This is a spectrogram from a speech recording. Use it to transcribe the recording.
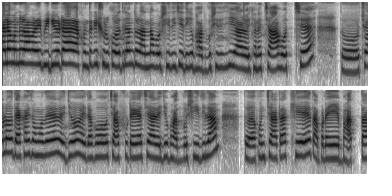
হ্যালো বন্ধুরা, আমার এই ভিডিওটা এখন থেকে শুরু করে দিলাম। তো রান্না বসিয়ে দিয়েছি, এদিকে ভাত বসিয়ে দিয়েছি আর ওইখানে চা হচ্ছে। তো চলো দেখাই তোমাদের, এই যে, এই দেখো চা ফুটে গেছে আর এই যে ভাত বসিয়ে দিলাম। তো এখন চাটা খেয়ে তারপরে ভাতটা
